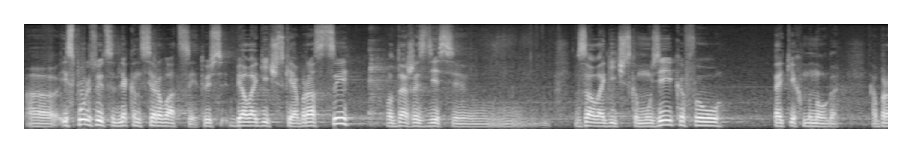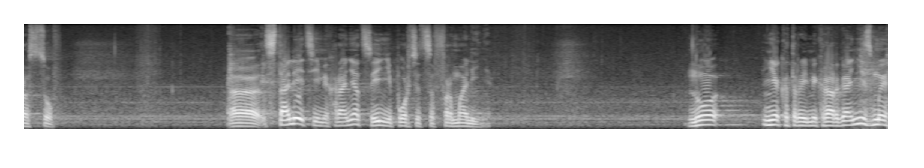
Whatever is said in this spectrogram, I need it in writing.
Э, используются для консервации. То есть биологические образцы, вот даже здесь э, в зоологическом музее КФУ таких много образцов, э, столетиями хранятся и не портятся в формалине. Но некоторые микроорганизмы,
